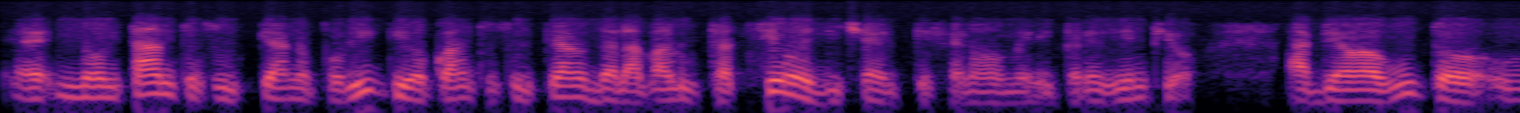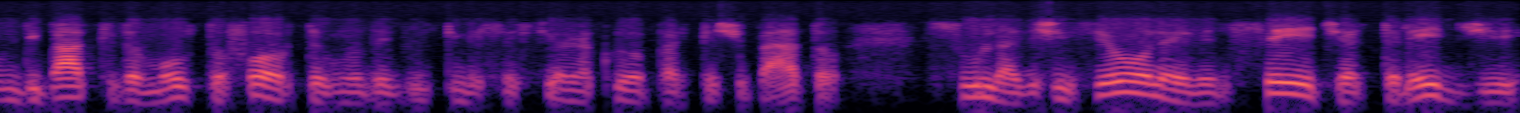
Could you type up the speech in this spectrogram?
eh, non tanto sul piano politico quanto sul piano della valutazione di certi fenomeni. Per esempio abbiamo avuto un dibattito molto forte, una delle ultime sessioni a cui ho partecipato, sulla decisione del se certe leggi,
